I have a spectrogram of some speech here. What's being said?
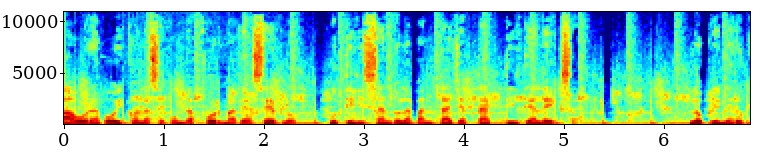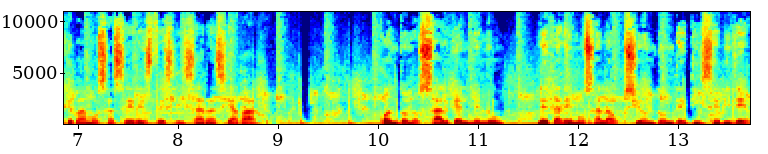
Ahora voy con la segunda forma de hacerlo, utilizando la pantalla táctil de Alexa. Lo primero que vamos a hacer es deslizar hacia abajo. Cuando nos salga el menú, le daremos a la opción donde dice video.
